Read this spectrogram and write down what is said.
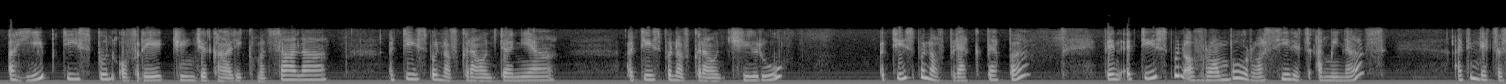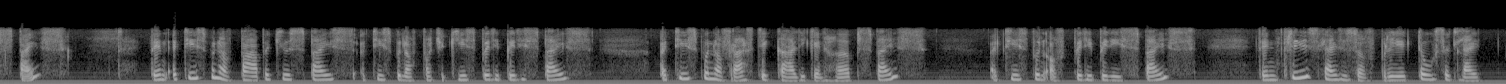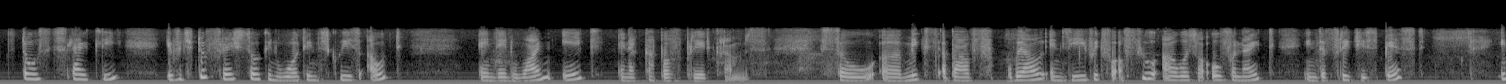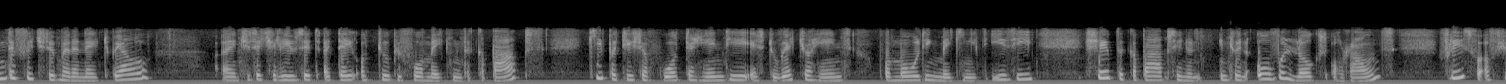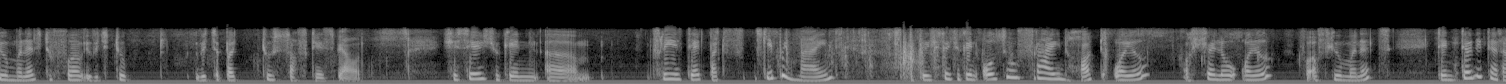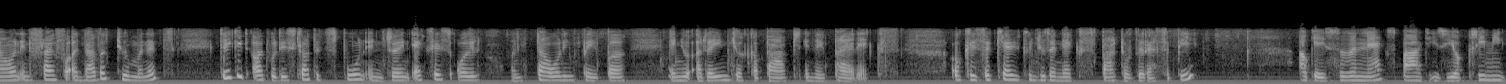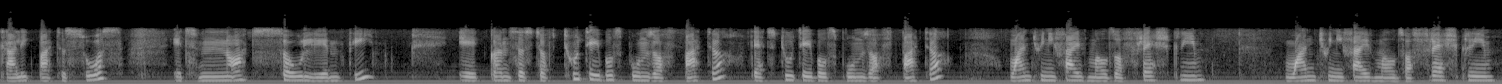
a heaped teaspoon of red ginger garlic masala, a teaspoon of ground dhania, a teaspoon of ground jeeru, a teaspoon of black pepper, then a teaspoon of rombo rossi, that's aminas, I think that's a spice, then a teaspoon of barbecue spice, a teaspoon of Portuguese peri peri spice, a teaspoon of rustic garlic and herb spice, a teaspoon of piri piri spice, then three slices of bread toasted light, toasted slightly. If it's too fresh, soak in water and squeeze out. And then one egg and a cup of breadcrumbs. So uh, mix above well and leave it for a few hours or overnight in the fridge is best. In the fridge to marinate well. And she said she leaves it a day or two before making the kebabs. Keep a dish of water handy as to wet your hands for molding, making it easy. Shape the kebabs in an, into an oval logs or rounds. Freeze for a few minutes to firm if it's too if it's a bit too soft as well. She says you can um, freeze that, but f- keep in mind, she says you can also fry in hot oil or shallow oil for a few minutes, then turn it around and fry for another two minutes. Take it out with a slotted spoon and drain excess oil on toweling paper, and you arrange your kebabs in a Pyrex. Okay, Zakia, you can do the next part of the recipe. Okay, so the next part is your creamy garlic butter sauce. It's not so lengthy. It consists of two tablespoons of butter. That's two tablespoons of butter. 125 ml of fresh cream. 125 ml of fresh cream.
